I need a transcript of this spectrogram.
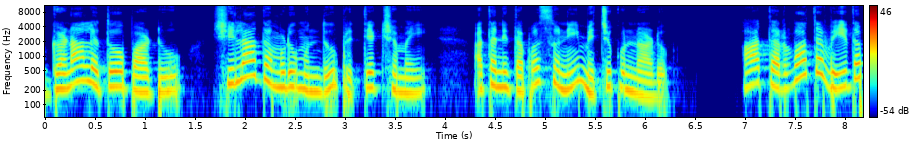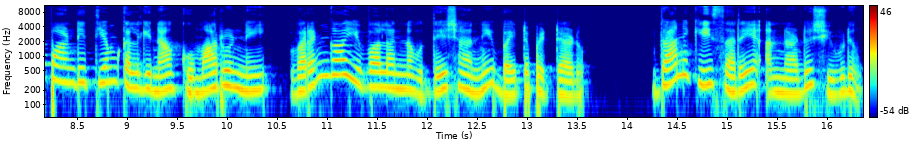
గణాలతో పాటు శిలాదముడు ముందు ప్రత్యక్షమై అతని తపస్సుని మెచ్చుకున్నాడు. ఆ తర్వాత వేద పాండిత్యం కలిగిన కుమారుణ్ణి వరంగా ఇవ్వాలన్న ఉద్దేశాన్ని బయటపెట్టాడు. దానికి సరే అన్నాడు శివుడు.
